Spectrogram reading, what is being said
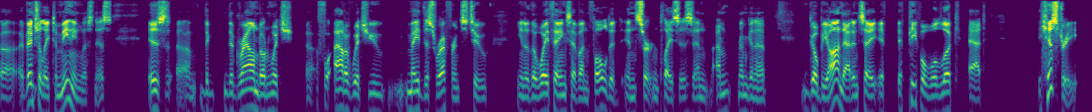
uh, eventually to meaninglessness is um, the the ground on which uh, for, out of which you made this reference to you know the way things have unfolded in certain places. And I'm I'm going to go beyond that and say if if people will look at history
